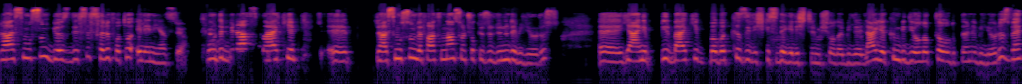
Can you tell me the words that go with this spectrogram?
Rasimus'un gözdesi sarı foto eleni yazıyor. Burada biraz belki e, Rasimus'un vefatından sonra çok üzüldüğünü de biliyoruz. Ee, yani bir belki baba kız ilişkisi de geliştirmiş olabilirler. Yakın bir diyalogta olduklarını biliyoruz ve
